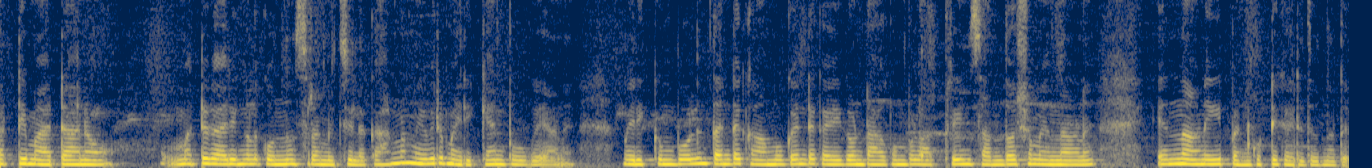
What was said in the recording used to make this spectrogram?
തട്ടി മാറ്റാനോ മറ്റു കാര്യങ്ങൾക്കൊന്നും ശ്രമിച്ചില്ല. കാരണം ഇവർ മരിക്കാൻ പോവുകയാണ്. മരിക്കുമ്പോഴും തന്റെ കാമുകന്റെ കൈ കൊണ്ടാകുമ്പോൾ അത്രയും സന്തോഷം എന്നാണ് എന്നാണ് ഈ പെൺകുട്ടി കരുതുന്നത്.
